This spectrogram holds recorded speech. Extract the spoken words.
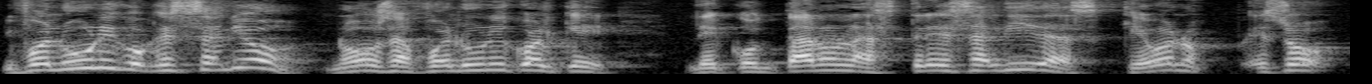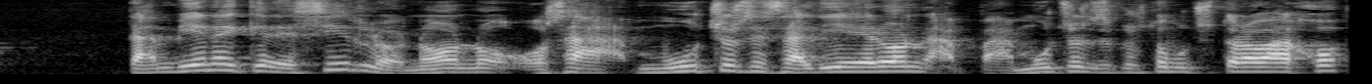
Y fue el único que se salió, ¿no? O sea, fue el único al que le contaron las tres salidas, que bueno, eso también hay que decirlo, ¿no? no o sea, muchos se salieron, a, muchos les costó mucho trabajo,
